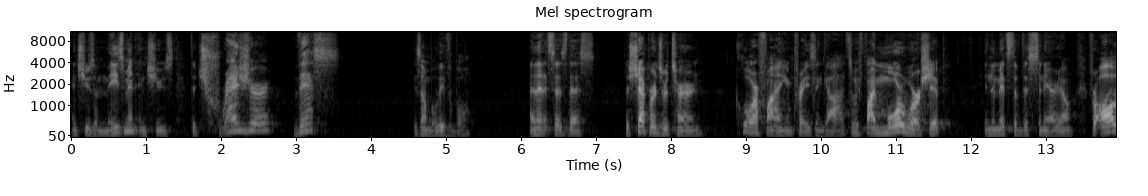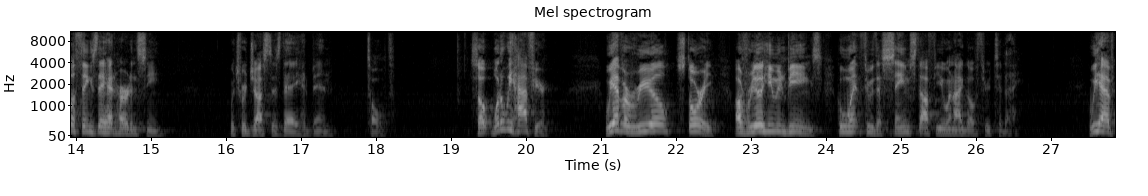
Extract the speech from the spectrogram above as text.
and choose amazement and choose to treasure this is unbelievable. And then it says this the shepherds return, glorifying and praising God. So we find more worship in the midst of this scenario for all the things they had heard and seen, which were just as they had been told. So, what do we have here? We have a real story of real human beings who went through the same stuff you and I go through today. We have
